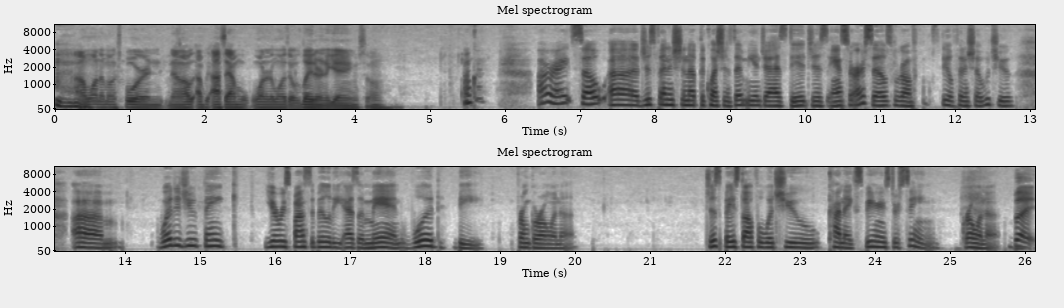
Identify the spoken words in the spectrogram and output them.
mm-hmm. I'm one amongst four, and now I, I say I'm one of the ones that was later in the game. So, Okay. All right. So, uh, just finishing up the questions that me and Jazz did just answer ourselves. We're going to still finish up with you. Um, what did you think your responsibility as a man would be from growing up? Just based off of what you kind of experienced or seen growing up. But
